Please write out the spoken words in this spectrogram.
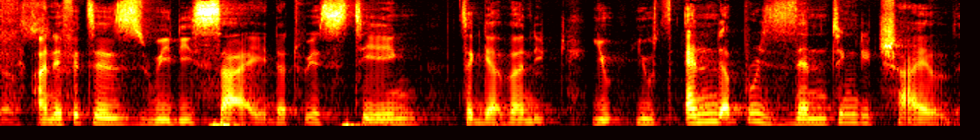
Yes. And if it is we decide that we're staying together and the, you, you end up resenting the child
